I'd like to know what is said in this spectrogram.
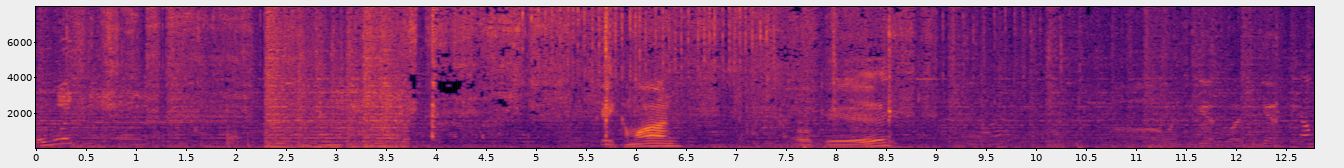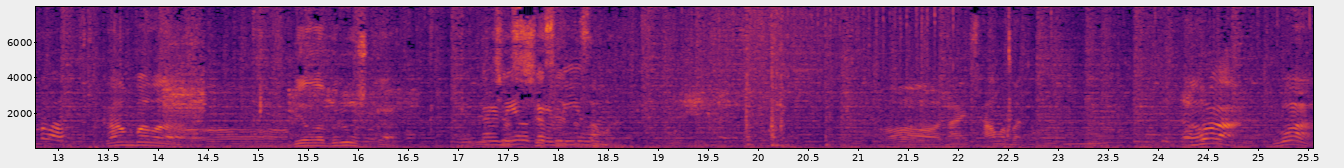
Вот. Okay, come on. Okay. Камбала. Камбала. Белобрюшка. Сейчас, сейчас я это самое. Oh, nice halibut. Два! Два.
